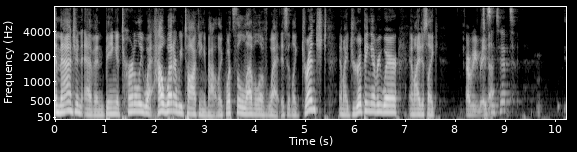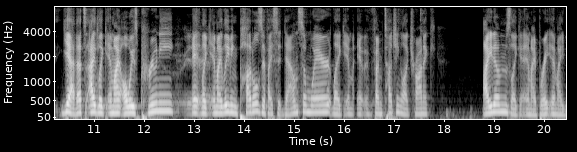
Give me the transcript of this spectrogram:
imagine Evan being eternally wet. How wet are we talking about? Like what's the level of wet? Is it like drenched? Am I dripping everywhere? Am I just like Are we raisin tipped? yeah, that's I like. Am I always pruny? Eh, like, am I leaving puddles if I sit down somewhere? Like, am if I'm touching electronic items? Like, am I break? Am I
